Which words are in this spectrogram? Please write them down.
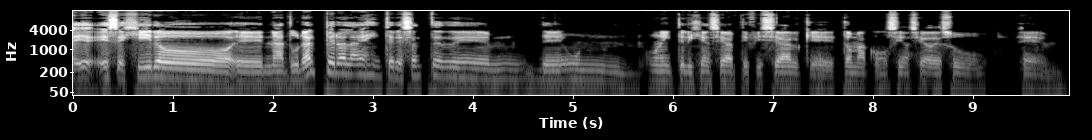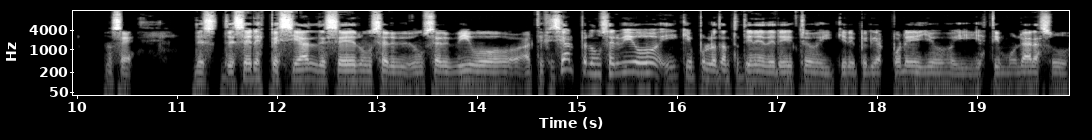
e, ese giro eh, natural, pero a la vez interesante de, de un una inteligencia artificial que toma conciencia de su, eh, no sé, de, ser especial, de ser un ser, un ser vivo artificial, pero un ser vivo y que por lo tanto tiene derechos y quiere pelear por ellos y estimular a sus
